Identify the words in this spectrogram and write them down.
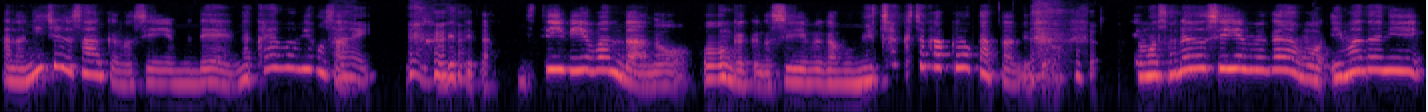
あの、23区の CM で、中山美穂さんはいが出てた、スティービー・ワンダーの音楽の CM がもうめちゃくちゃかっこよかったんですよ。でもそれの CM がもう未だに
